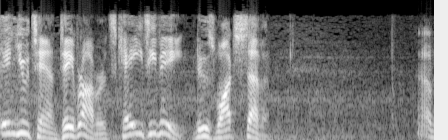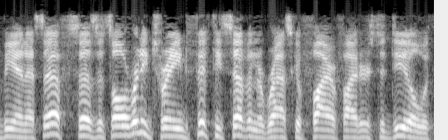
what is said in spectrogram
In Yutan, Dave Roberts, KETV, Newswatch 7. Now, BNSF says it's already trained 57 Nebraska firefighters to deal with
